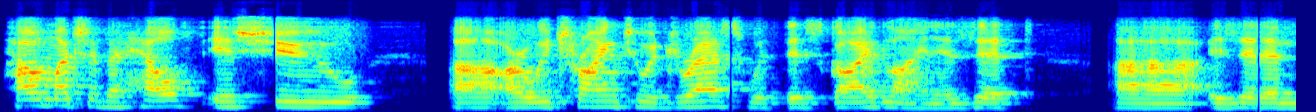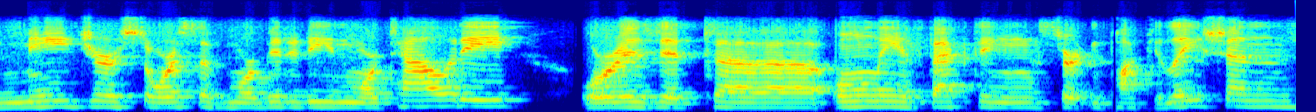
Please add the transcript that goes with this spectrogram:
how much of a health issue uh, are we trying to address with this guideline? Is it is it a major source of morbidity and mortality, or is it uh, only affecting certain populations?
